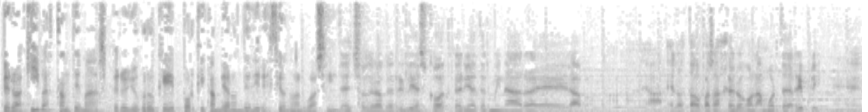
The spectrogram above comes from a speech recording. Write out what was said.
pero aquí bastante más pero yo creo que porque cambiaron de dirección o algo así. De hecho creo que Ridley Scott quería terminar eh, el octavo pasajero con la muerte de Ripley eh,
